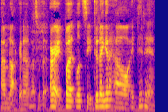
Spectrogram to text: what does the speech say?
I'm not going to mess with it. All right, but let's see. Did I get an L? I didn't.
